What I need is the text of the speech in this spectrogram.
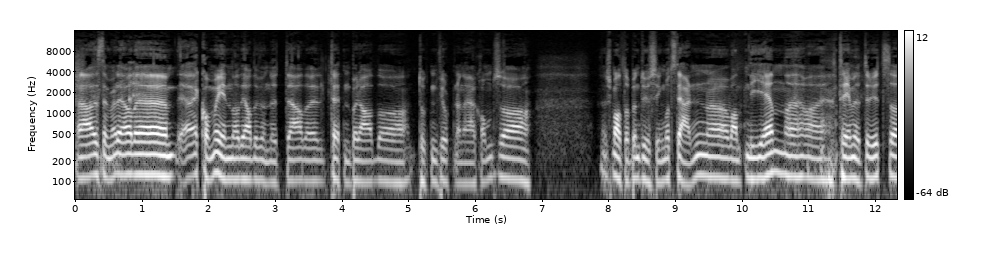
Ja, det stemmer det. Og det, jeg kom jo inn, og de hadde vunnet Jeg hadde vel 13 på rad og tok den 14. når jeg kom, så smalt opp en dusing mot Stjernen og vant 9-1. Tre minutter ut så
